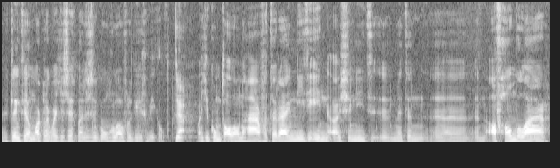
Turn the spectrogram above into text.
dat klinkt heel makkelijk wat je zegt, maar dat is ook ongelooflijk ingewikkeld. Ja. Want je komt al een haventerrein niet in als je niet met een, een afhandelaar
